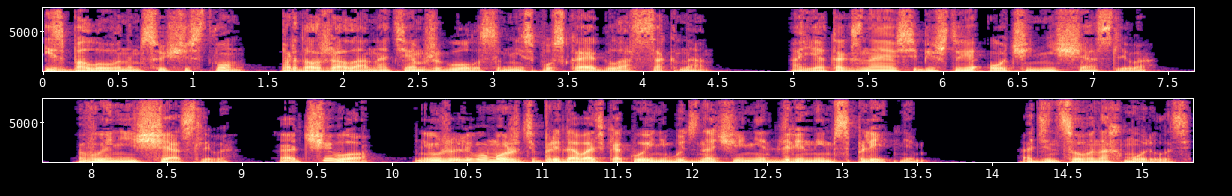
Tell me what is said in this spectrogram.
избалованным существом?» Продолжала она тем же голосом, не спуская глаз с окна. «А я так знаю себе, что я очень несчастлива». «Вы несчастливы? Отчего? Неужели вы можете придавать какое-нибудь значение дряным сплетням?» Одинцова нахмурилась.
